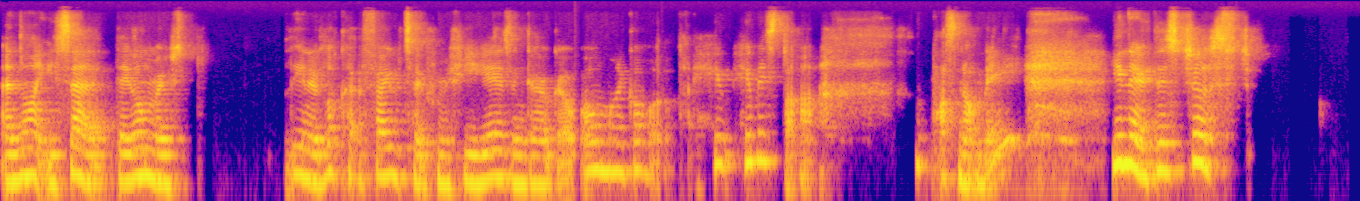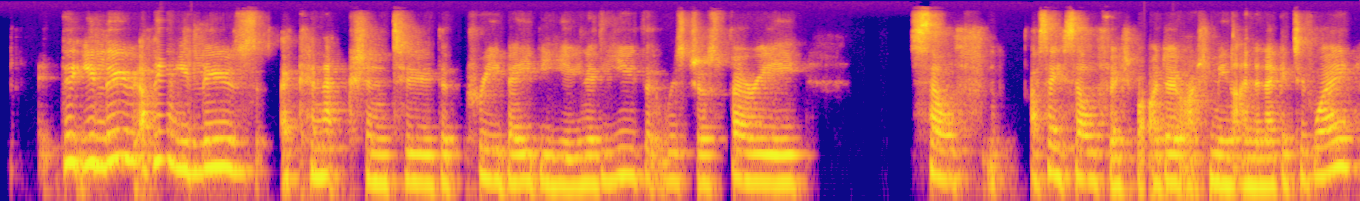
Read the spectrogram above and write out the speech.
and like you said, they almost you know look at a photo from a few years and go go oh my god who, who is that that's not me you know there's just that you lose i think you lose a connection to the pre-baby you you know the you that was just very self i say selfish but i don't actually mean that in a negative way.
